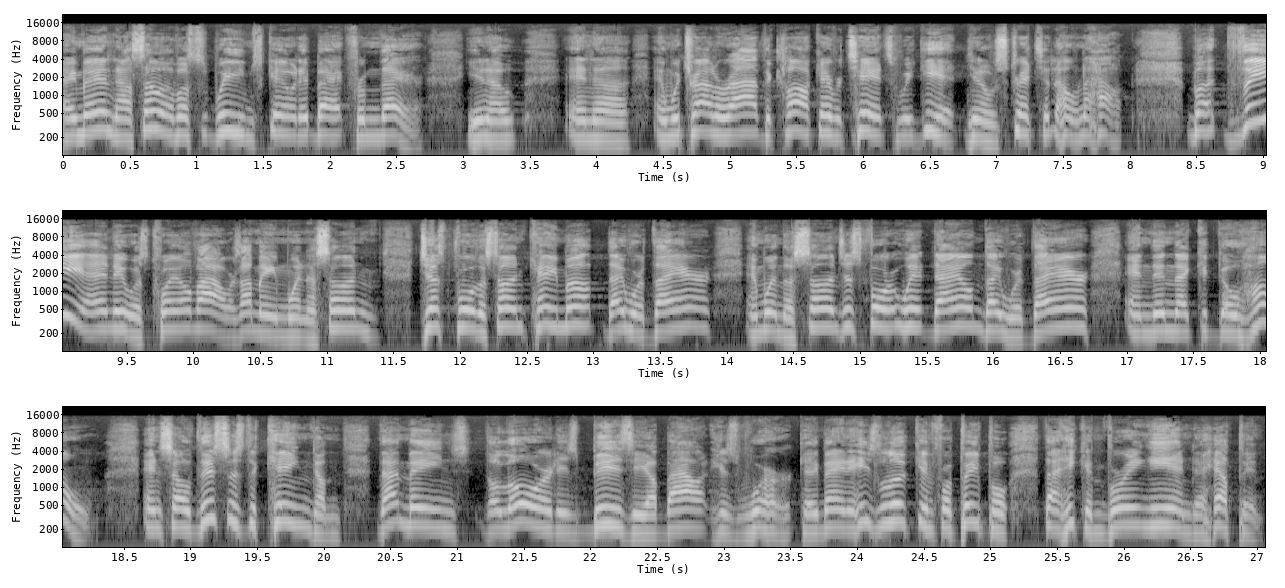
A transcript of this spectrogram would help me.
Amen. Now some of us we even scaled it back from there, you know, and uh, and we try to ride the clock every chance we get, you know, stretch it on out. But then it was twelve hours. I mean, when the sun just before the sun came up, they were there, and when the sun just before it went down, they were there, and then they could go home. And so this is the kingdom. That means the Lord is busy about His work. Amen. He's looking for people that He can bring in to help Him.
